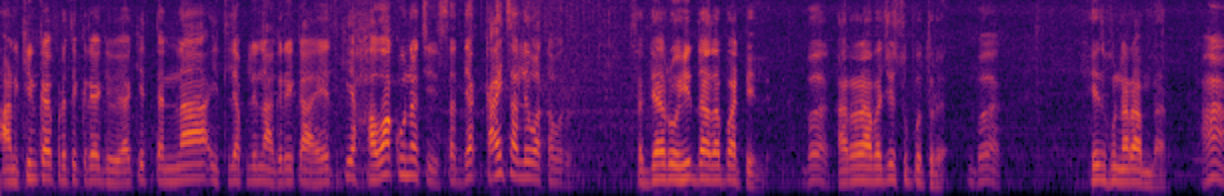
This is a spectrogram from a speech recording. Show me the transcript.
आणखीन काय प्रतिक्रिया घेऊया की त्यांना इथले आपले नागरिक आहेत की हवा कुणाची? सध्या काय चाललंय वातावरण? सध्या रोहित दादा पाटील बर. आराबाचे सुपुत्र. बर. हेच होणार आमदार. हां.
